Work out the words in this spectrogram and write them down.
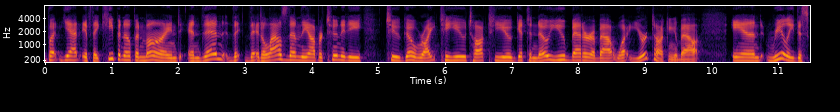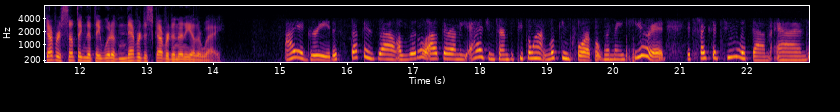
but yet, if they keep an open mind, and then th- th- it allows them the opportunity to go right to you, talk to you, get to know you better about what you're talking about, and really discover something that they would have never discovered in any other way. I agree. This stuff is uh, a little out there on the edge in terms of people aren't looking for it, but when they hear it, it strikes a tune with them, and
